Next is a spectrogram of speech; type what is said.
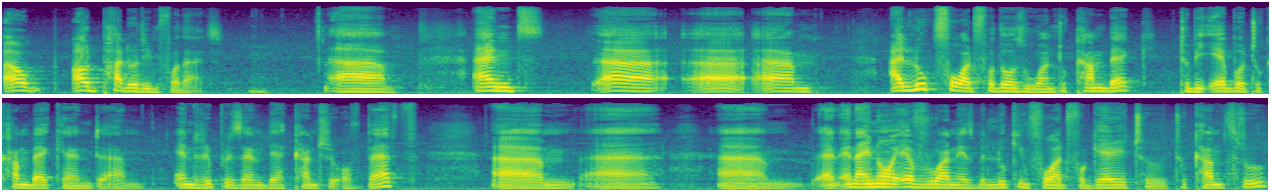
I'll, pardon him for that. Um, and uh, uh, um, I look forward for those who want to come back to be able to come back and, um, and represent their country of birth. Um, uh, um, and, and, I know everyone has been looking forward for Gary to, to come through.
